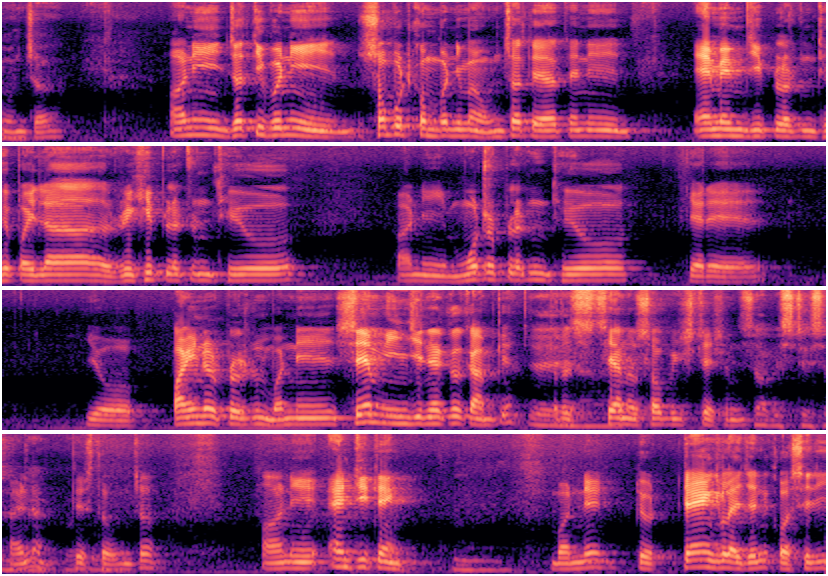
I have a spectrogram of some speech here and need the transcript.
हुन्छ। अनि जति पनि सपोर्ट कम्पनीमा हुन्छ त्यहाँ चाहिँ नि एमएमजी प्लाटुन थियो पहिला रिखी प्लाटुन थियो। अनि मोटर प्लाटुन थियो के अरे यो पाइनर प्लाटुन भन्ने सेम इन्जिनियरको काम के? तर। सानो सब स्टेसन। सब स्टेसन होइन। त्यस्तो हुन्छ। अनि एन्टी ट्याङ्क भन्ने त्यो ट्याङ्कलाई चाहिँ कसरी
